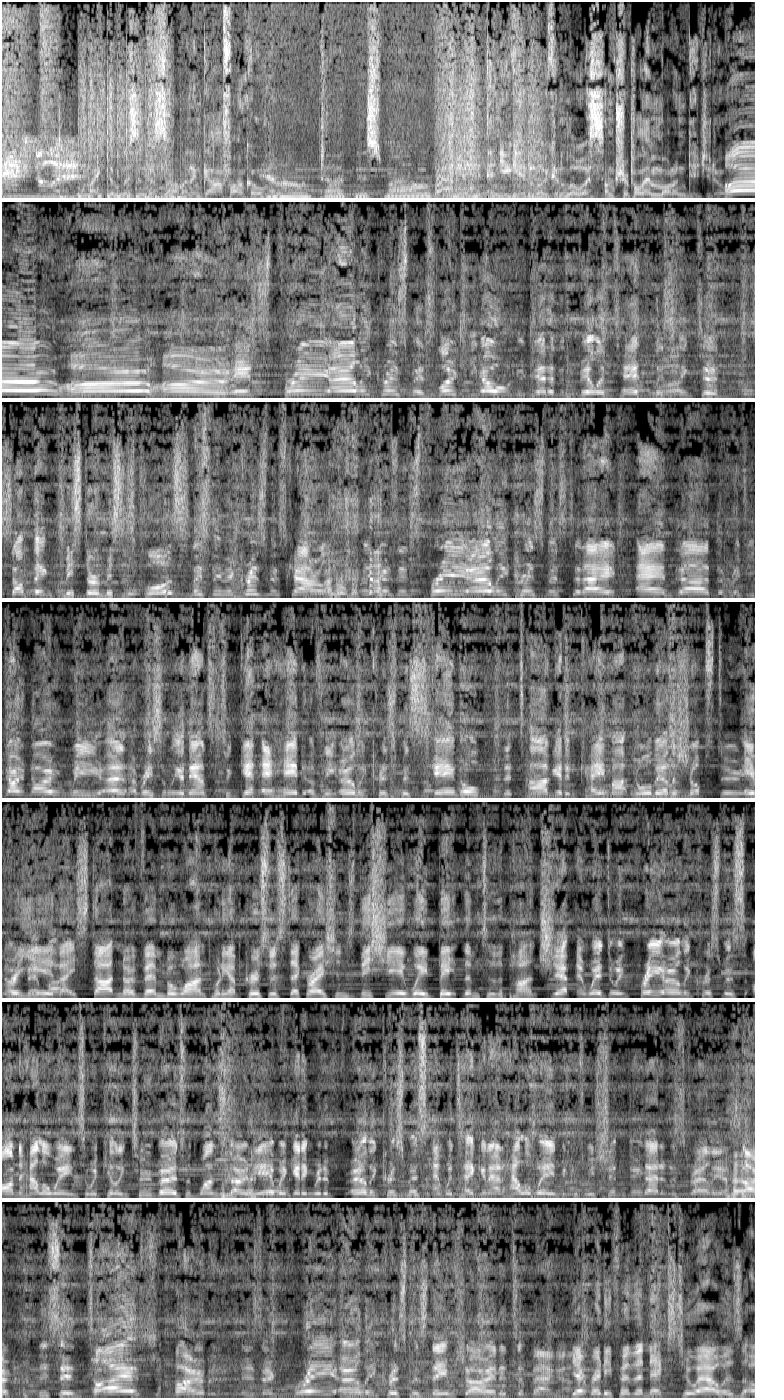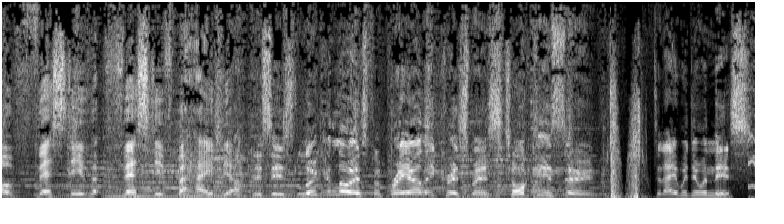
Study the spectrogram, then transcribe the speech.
make them listen to Simon and Garfunkel, Hello, darkness, my old and you get Luke and Lewis on Triple M Modern Digital. Ho, ho, ho! It's pre-early Christmas. Luke, you know what would be better than Bill and Ted listening to something? Mr. and Mrs. Claus? Listening to Christmas carols because it's pre-early Christmas today, and uh, the, if you don't know, we uh, recently announced to get ahead of the early Christmas scandal that Target and Kmart and all the other shops do. In Every November. year they start November 1 putting up Christmas decorations. This year we beat them to the punch. Yep, and we're doing pre-early Christmas on Halloween. So we're killing two birds with one stone here. we're getting rid of early Christmas and we're taking out Halloween because we shouldn't do that in Australia. So this entire show is a pre-early Christmas theme show and it's a banger. Get ready for the next two hours of festive, festive behaviour. This is Luke and Lewis for pre-early Christmas. Talk to you soon. Today we're doing this.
